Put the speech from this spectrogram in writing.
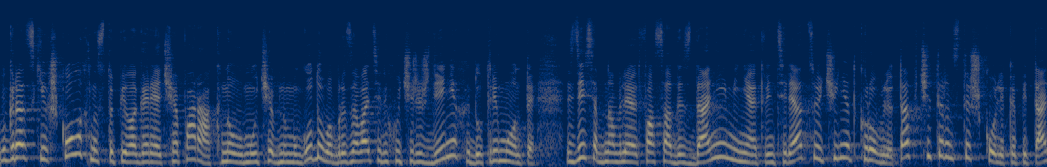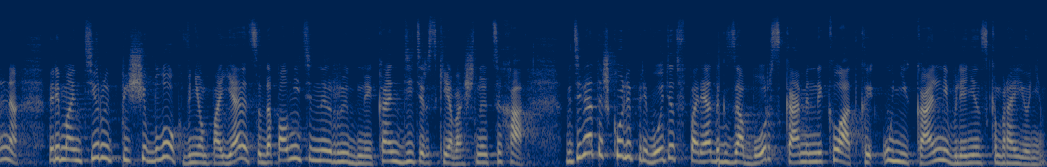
В городских школах наступила горячая пора. К новому учебному году в образовательных учреждениях идут ремонты. Здесь обновляют фасады зданий, меняют вентиляцию, чинят кровлю. Так в 14-й школе капитально ремонтируют пищеблок. В нем появятся дополнительные рыбные, кондитерские, овощные цеха. В 9-й школе приводят в порядок забор с каменной кладкой, уникальный в Ленинском районе.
